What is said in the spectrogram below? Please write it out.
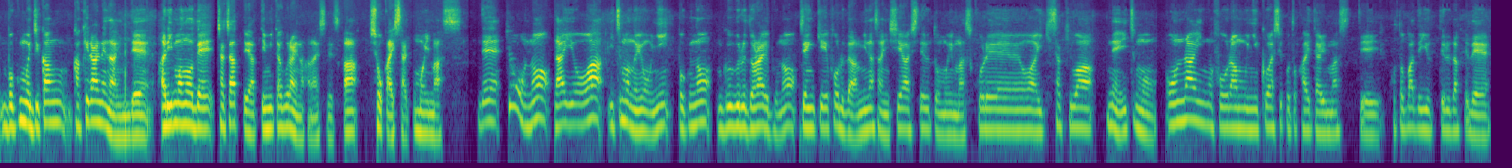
僕も時間かけられないんで、ありものでちゃちゃっとやってみたぐらいの話ですが、紹介したいと思います。で、今日の内容はいつものように僕の Google ドライブの前景フォルダ皆さんにシェアしてると思います。これは行き先はね、いつもオンラインのフォーラムに詳しいこと書いてありますって言葉で言ってるだけで、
